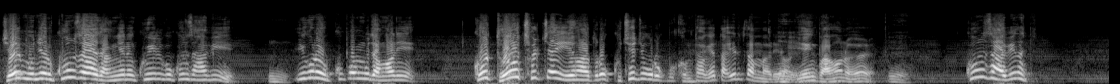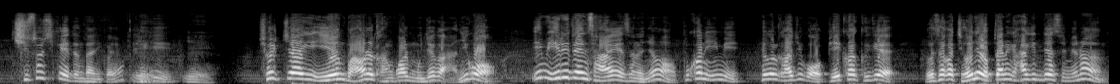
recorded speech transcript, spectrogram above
제일 문제는 군사 작년에 9.19 군사 합의 음. 이거는 국방부 장관이 그걸 더 철저히 이행하도록 구체적으로 뭐 검토하겠다 이랬단 말이에요. 예. 이행 방안을. 예. 군사 합의는 취소시켜야 된다니까요. 예. 예. 철저하게 이행 방안을 강구할 문제가 아니고 이미 이리 된 상황에서는요. 북한이 이미 핵을 가지고 비핵화 그게 의사가 전혀 없다는 게 확인됐으면은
